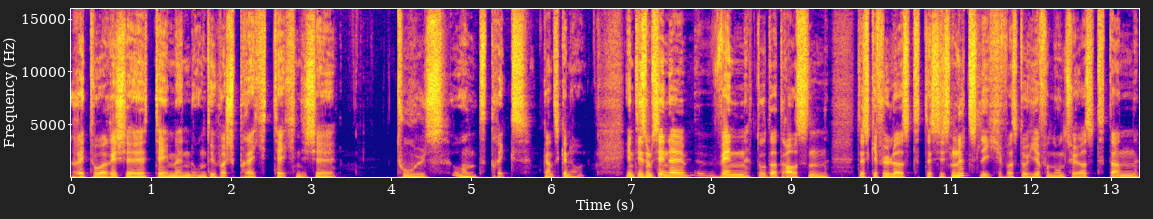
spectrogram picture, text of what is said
rhetorische Themen und über sprechtechnische Tools und Tricks. Ganz genau. In diesem Sinne, wenn du da draußen das Gefühl hast, das ist nützlich, was du hier von uns hörst, dann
